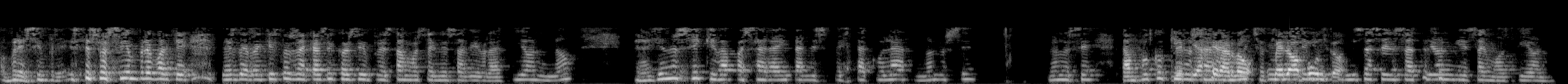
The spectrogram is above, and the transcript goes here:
hombre, siempre, eso siempre, porque desde registros acásicos siempre estamos en esa vibración, ¿no? Pero yo no sé qué va a pasar ahí tan espectacular, no lo sé. No lo sé. Tampoco quiero saber Gerardo, mucho. me lo apunto. Con esa sensación y esa emoción.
